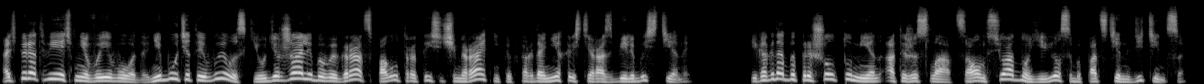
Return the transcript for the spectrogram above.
«А теперь ответь мне, воевода, не будь этой вылазки, удержали бы вы град с полутора тысячами ратников, когда нехристи разбили бы стены. И когда бы пришел Тумен от Ижеславца, а он все одно явился бы под стены детинца,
